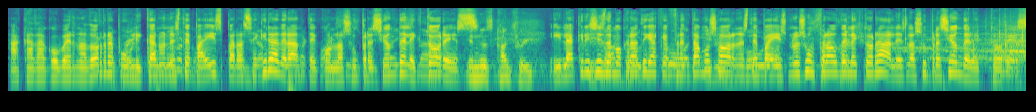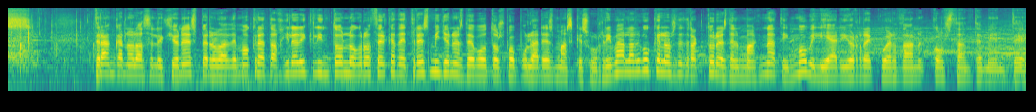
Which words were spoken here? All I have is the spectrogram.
a cada gobernador republicano en este país para seguir adelante con la supresión de electores. Y la crisis democrática que enfrentamos ahora en este país no es un fraude electoral, es la supresión de electores. Trump ganó las elecciones, pero la demócrata Hillary Clinton logró cerca de 3 millones de votos populares más que su rival, algo que los detractores del magnate inmobiliario recuerdan constantemente.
